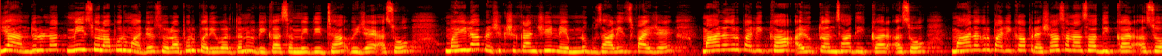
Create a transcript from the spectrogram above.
या आंदोलनात मी सोला सोलापूर माझे सोलापूर परिवर्तन विकास समितीचा विजय असो महिला प्रशिक्षकांची नेमणूक झालीच पाहिजे. महानगरपालिका आयुक्तांचा धिक्कार असो महानगरपालिका प्रशासनाचा धिक्कार असो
